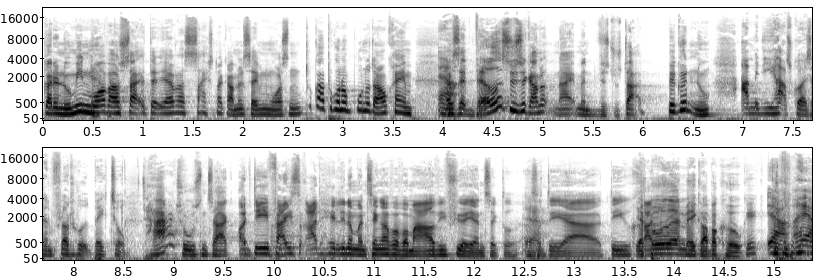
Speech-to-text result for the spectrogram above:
Gør det nu. Min mor var jo sej, da jeg var 16 år gammel, sagde min mor sådan, du kan godt begynde at bruge noget dagcreme. Ja. Ja. Jeg sagde, hvad synes jeg gammel? Nej, men hvis du starter, begynd nu. Ah, men de har sgu altså en flot hud, begge to. Tak. Tusind tak. Og det er faktisk ret heldigt, når man tænker på, hvor meget vi fyrer i ansigtet. Ja. Altså, det er, det er Ja, ret... både af makeup og coke, ikke? Ja, ja.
